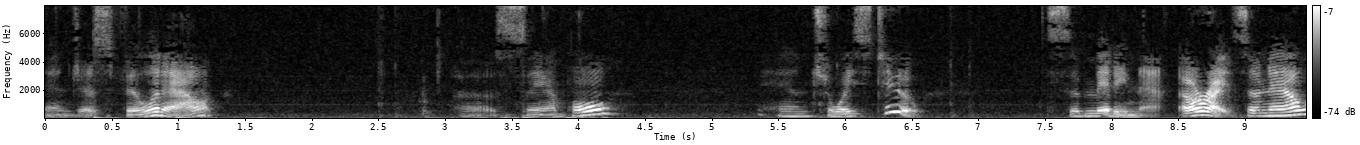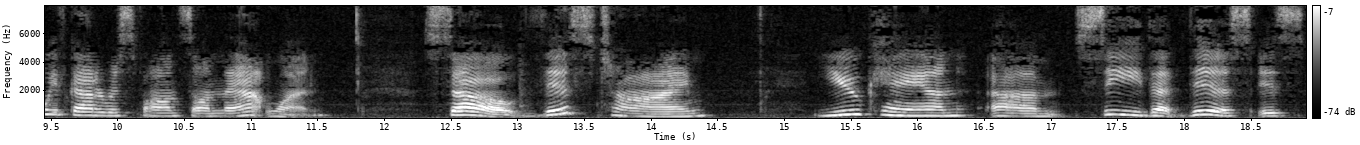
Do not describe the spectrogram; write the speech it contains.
and just fill it out. Uh, sample and choice two. Submitting that. All right, so now we've got a response on that one. So this time you can um, see that this is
